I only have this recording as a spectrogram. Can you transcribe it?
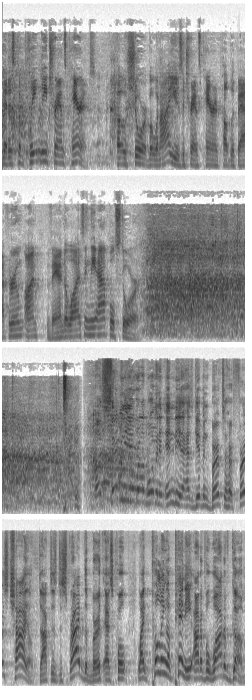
that is completely transparent. Oh, sure, but when I use a transparent public bathroom, I'm vandalizing the Apple Store. A 70 year old woman in India has given birth to her first child. Doctors describe the birth as, quote, like pulling a penny out of a wad of gum.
